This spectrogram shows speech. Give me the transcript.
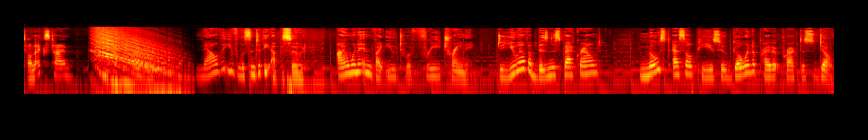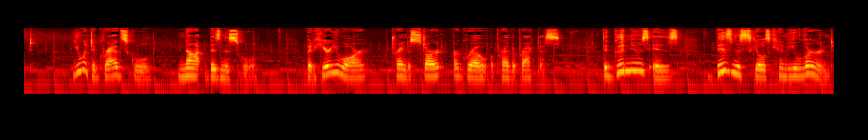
Till next time. Now that you've listened to the episode, I want to invite you to a free training. Do you have a business background? Most SLPs who go into private practice don't. You went to grad school, not business school. But here you are, trying to start or grow a private practice. The good news is, business skills can be learned,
